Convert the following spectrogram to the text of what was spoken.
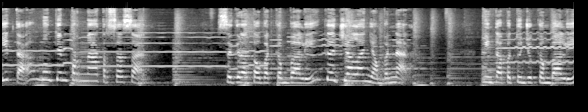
Kita mungkin pernah tersesat segera tobat kembali ke jalan yang benar. Minta petunjuk kembali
